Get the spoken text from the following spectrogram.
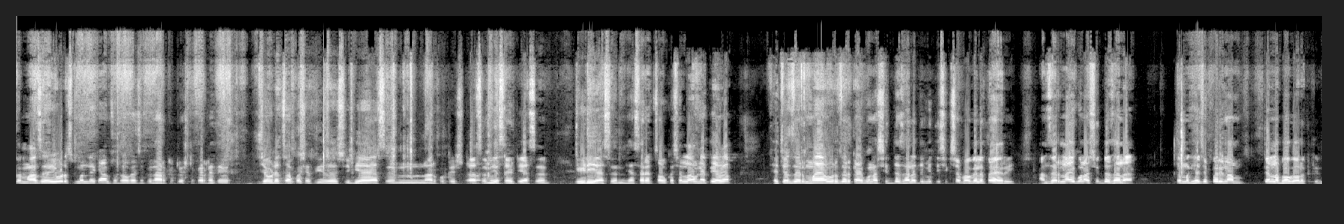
तर माझं एवढंच म्हणणं आहे की आमच्या दोघांचे पण नार्को टेस्ट करण्यात येईल. जेवढ्या चौकशात सीबीआय असेल नार्को टेस्ट असेल एस आय टी असेल ईडी असेल ह्या साऱ्या चौकशा लावण्यात याव्यात. ह्याच्यात जर मायावर जर काय गुन्हा सिद्ध झाला तर मी ती शिक्षा भोगायला तयार आहे. आणि जर नाही गुन्हा सिद्ध झाला तर मग ह्याचे परिणाम त्यांना भोगावे लागतील.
